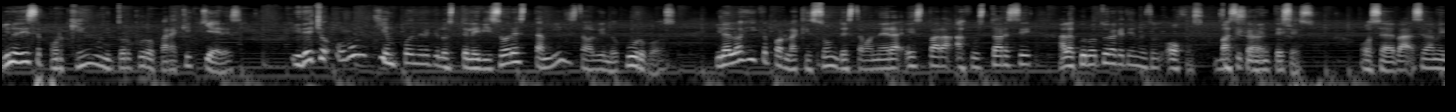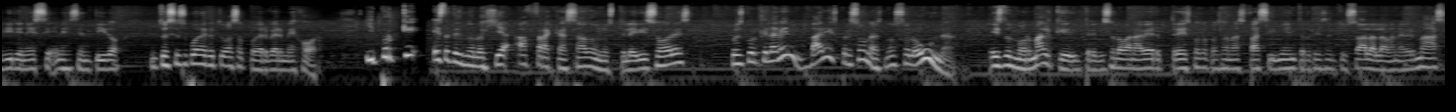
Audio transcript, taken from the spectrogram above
Y uno dice, ¿por qué un monitor curvo? ¿Para qué quieres? Y de hecho hubo un tiempo en el que los televisores también se estaban volviendo curvos. Y la lógica por la que son de esta manera es para ajustarse a la curvatura que tienen nuestros ojos. Básicamente es eso. O sea, se va a medir en ese, en ese sentido. Entonces se supone que tú vas a poder ver mejor. ¿Y por qué esta tecnología ha fracasado en los televisores? Pues porque la ven varias personas, no solo una. Es lo normal que el televisor lo van a ver 3, 4 personas fácilmente, lo tienes en tu sala, la van a ver más.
